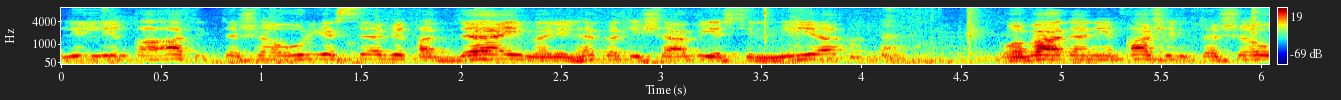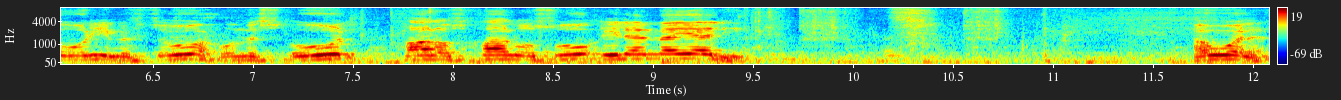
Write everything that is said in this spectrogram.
للقاءات التشاورية السابقة الداعمة للهبة الشعبية السلمية وبعد نقاش تشاوري مفتوح ومسؤول خالص خالصوا إلى ما يلي. أولا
